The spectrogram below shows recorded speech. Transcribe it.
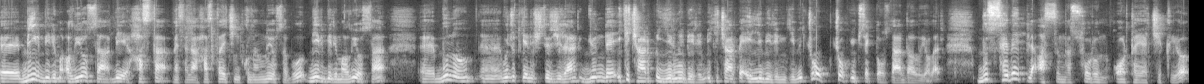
e, bir birim alıyorsa bir hasta mesela hasta için kullanılıyorsa bu bir birim alıyorsa e, bunu e, vücut geliştiriciler günde 2 çarpı 20 birim, 2 çarpı 50 birim gibi çok çok yüksek dozlarda alıyorlar. Bu sebeple aslında sorun ortaya çıkıyor.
